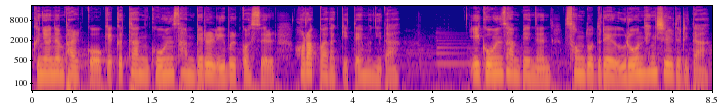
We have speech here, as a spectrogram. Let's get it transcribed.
그녀는 밝고 깨끗한 고운 삼배를 입을 것을 허락받았기 때문이다. 이 고운 삼배는 성도들의 의로운 행실들이다.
